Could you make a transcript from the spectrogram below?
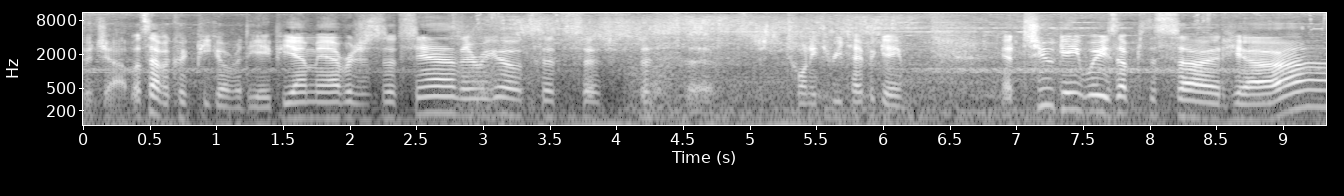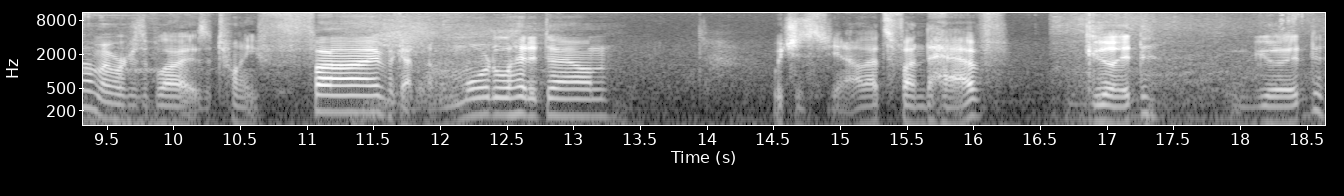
Good job. Let's have a quick peek over the APM averages. It's, yeah, there we go. It's, it's, it's, it's, it's just a 23 type of game. Got two gateways up to the side here. My worker supply is at 25. I got an immortal headed down, which is, you know, that's fun to have. Good. Good.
